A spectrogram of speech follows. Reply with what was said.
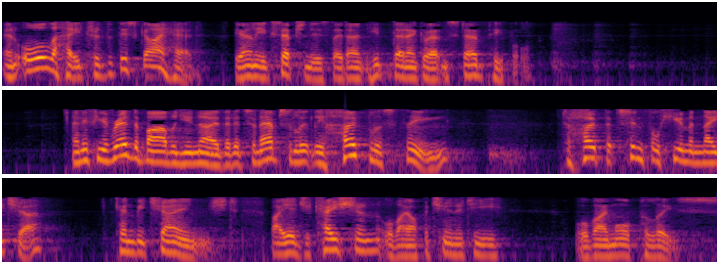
and all the hatred that this guy had. The only exception is they don't, they don't go out and stab people. And if you've read the Bible, you know that it's an absolutely hopeless thing to hope that sinful human nature can be changed by education or by opportunity or by more police.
